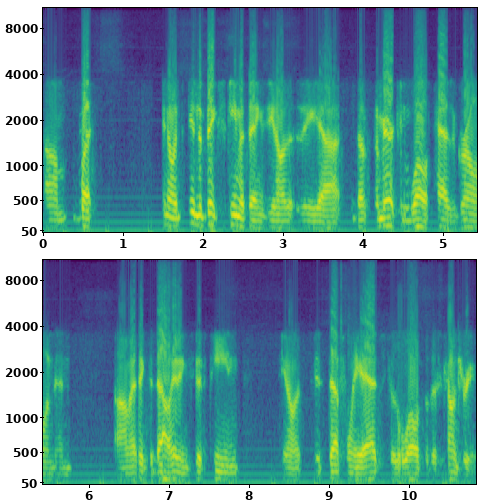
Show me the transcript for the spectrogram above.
Um, but you know, in the big scheme of things, you know, the the, uh, the American wealth has grown, and um, I think the Dow hitting 15, you know, it, it definitely adds to the wealth of this country.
